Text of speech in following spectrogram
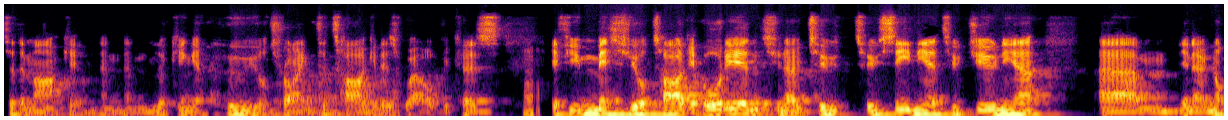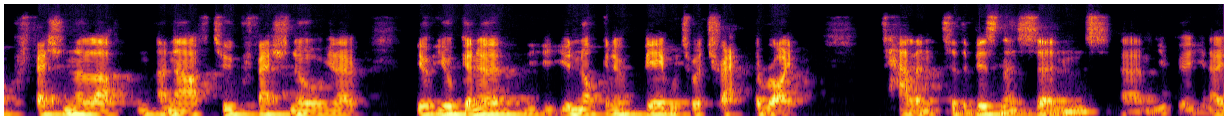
to the market and, and, looking at who you're trying to target as well because hmm. if you miss your target audience you know too too senior too junior um, you know not professional enough too professional you know you're, you're gonna you're not going to be able to attract the right talent to the business and um, you, you know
